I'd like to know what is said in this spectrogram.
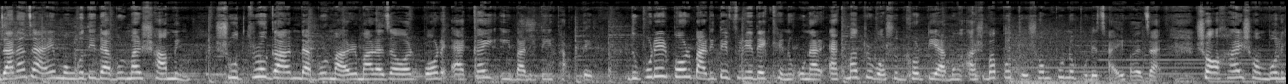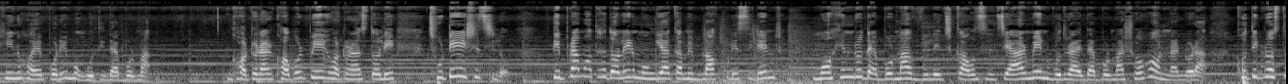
জানা যায়, মঙ্গতি দেবুরমার স্বামী সূত্রগান দেবুরমার মারা যাওয়ার পর একাই এই বাড়িতেই থাকতেন। দুপুরের পর বাড়িতে ফিরে দেখেন ওনার একমাত্র বসত বসতঘরটি এবং আসবাবপত্র সম্পূর্ণ পুড়ে ছাই হয়ে যায়। সহায় সম্বলহীন হয়ে পড়ে মঙ্গতি দেববর্মা। ঘটনার খবর পেয়ে ঘটনাস্থলে ছুটে এসেছিল। তিপ্রামথা দলের Mungiakami block president Mahendra Debbarma, village council chairman Budhrai Debbarma সহ অন্যান্যরা। ক্ষতিগ্রস্ত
